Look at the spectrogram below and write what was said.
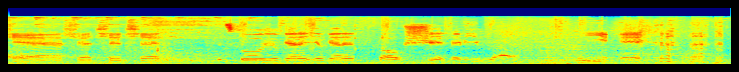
Shit, shit, shit, shit. It's cool, you'll get it, you'll get it. Oh shit, maybe you won't. Yeah.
